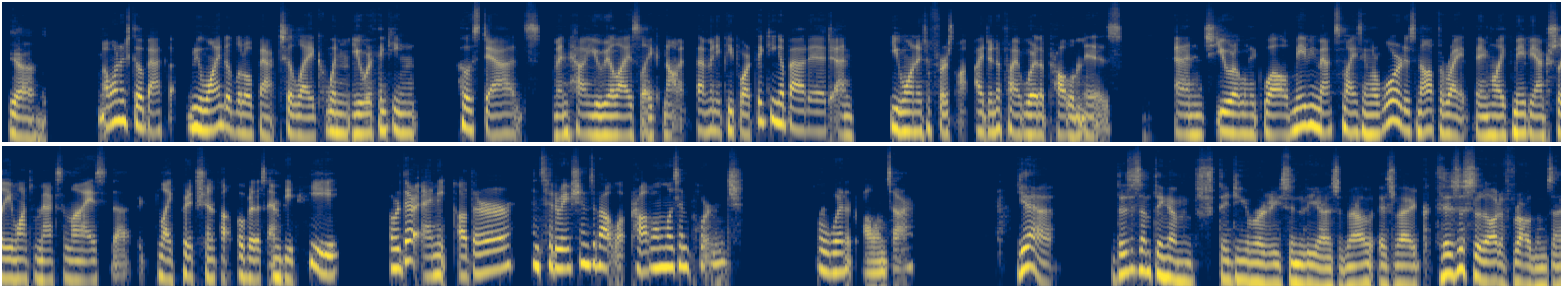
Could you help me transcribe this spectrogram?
yeah. I wanted to go back, rewind a little back to like when you were thinking post DADS and how you realized like not that many people are thinking about it. And you wanted to first identify where the problem is. And you were like, well, maybe maximizing reward is not the right thing. Like maybe actually you want to maximize the like prediction over this MDP. Were there any other considerations about what problem was important or where the problems are? Yeah. This is something I'm thinking about recently as well. Is like there's just a lot of problems,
